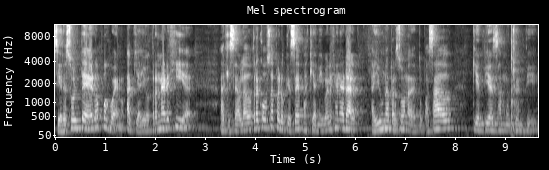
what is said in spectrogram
si eres soltero, pues bueno, aquí hay otra energía, aquí se habla de otra cosa, pero que sepas que a nivel general hay una persona de tu pasado quien piensa mucho en ti,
